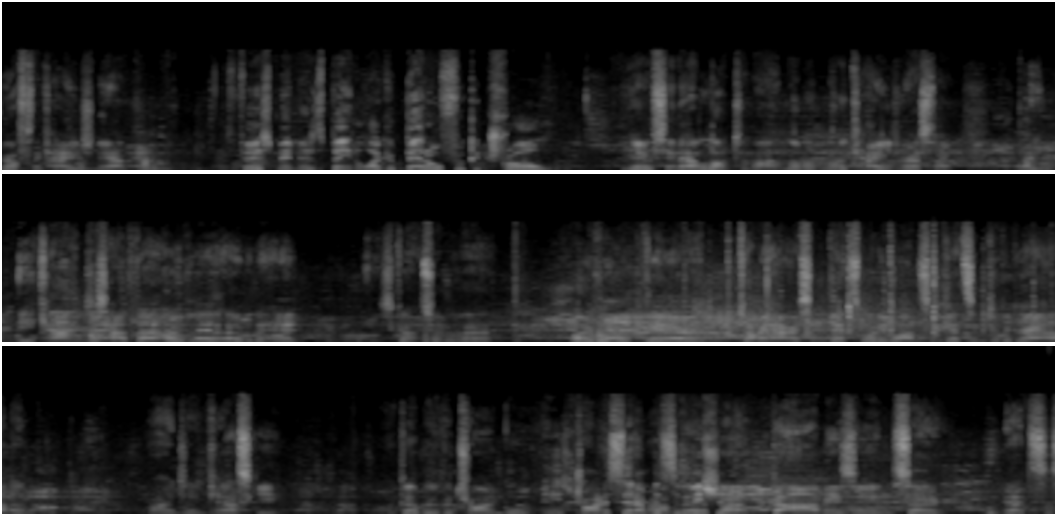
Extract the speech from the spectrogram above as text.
They're off the cage now. First minute has been like a battle for control. Yeah, we've seen that a lot tonight. A lot of, lot of cage wrestling. He can't just have that over the over the head. He's got sort of a overhook there, and Tommy Harrison gets what he wants and gets him to the ground. And Ryan Jankowski got a bit of a triangle. He's trying to set up right a submission. There, but the arm is in, so that's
